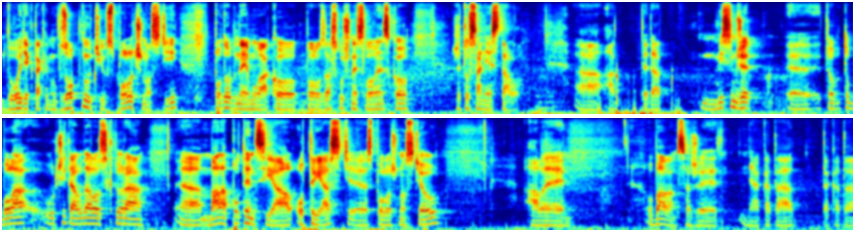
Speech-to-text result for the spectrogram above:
dôjde k takému vzopnutiu v spoločnosti, podobnému ako bolo zaslušné Slovensko, že to sa nestalo. A, a teda myslím, že e, to, to bola určitá udalosť, ktorá e, mala potenciál otriasť e, spoločnosťou, ale obávam sa, že nejaká tá, taká tá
